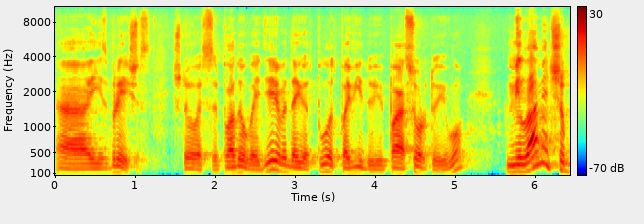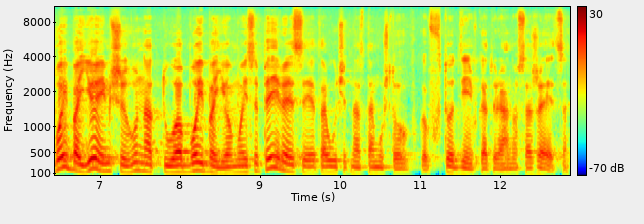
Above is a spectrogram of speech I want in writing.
э, из Брейшис, что плодовое дерево дает плод по виду и по сорту его. Миламет шибой боем шигу на ту обой боем мой Это учит нас тому, что в тот день, в который оно сажается,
